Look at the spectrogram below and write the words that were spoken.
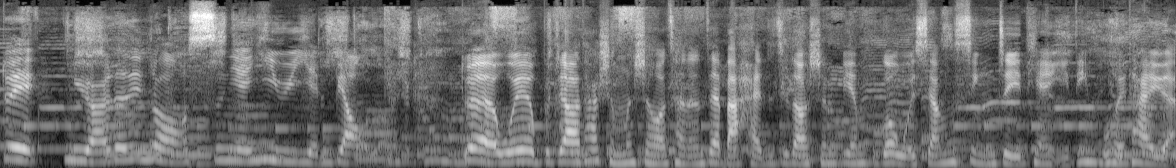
对女儿的那种思念溢于言表了。对我也不知道他什么时候才能再把孩子接到身边，不过我相信这一天一定不会太远。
